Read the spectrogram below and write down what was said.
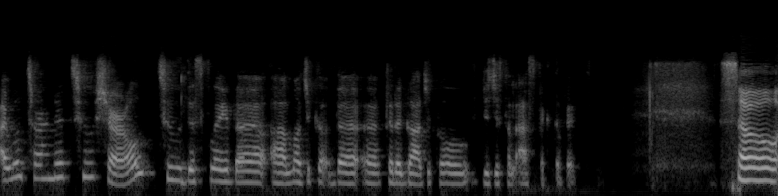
I will turn it to Cheryl to display the uh, logical, the uh, pedagogical digital aspect of it. So,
